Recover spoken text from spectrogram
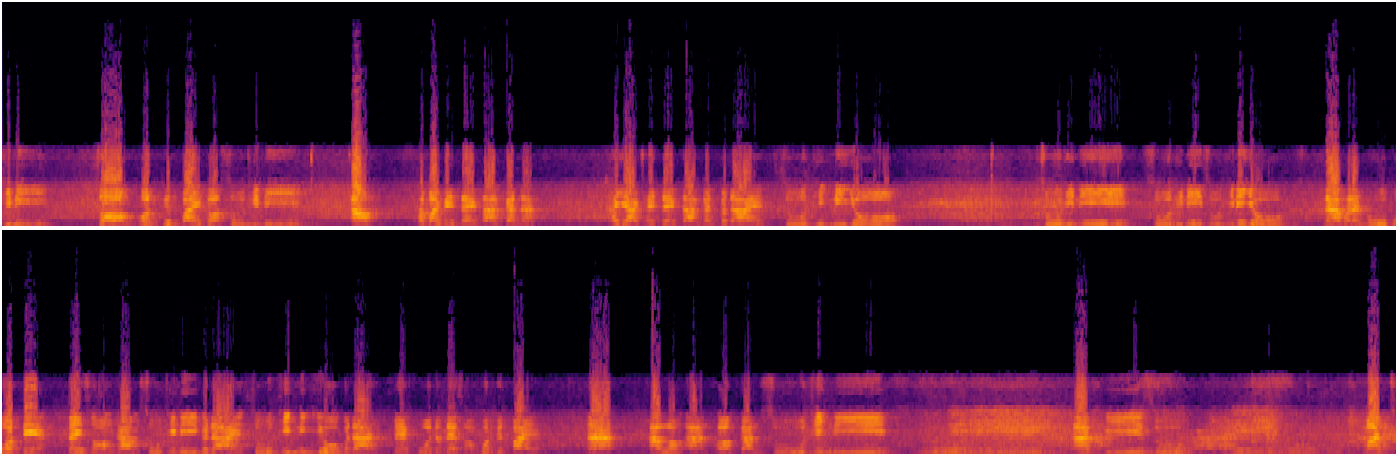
ที่นีสองคนขึ้นไปก็สูที่นีอ้าวทำไมไม่แตกต่างกันน่ะถ้าอยากใช้แตกต่างกันก็ได้ สูทินิโย สูที่นี สูที่นี สูที่นิโย นะเพราะฉะนั้นพระหูพจน์เนี่ยได้สองคำสูที่นีก็ได้ สูที่นิโยก็ได้ แม่ครัวตั้งแต่สองคนขึ้นไปนะอ่าลองอ่านพร้อมกันสูทินีอาคีสุมัชเฉ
